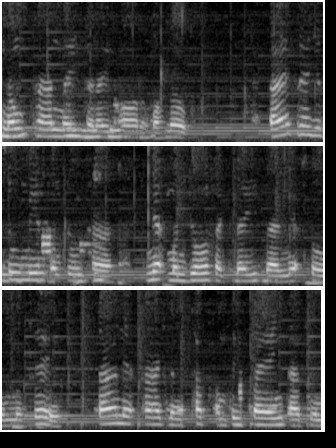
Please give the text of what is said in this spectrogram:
ក្នុងឋាននៃសេរីល្អរបស់លោកតែព្រះយេស៊ូវមានបន្ទូលថាអ្នកមិនយល់សេចក្តីដែលអ្នកសូមនោះទេតើអ្នកអាចនឹងផឹកអំពីពេងដែលខ្ញុំ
